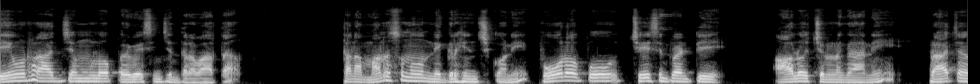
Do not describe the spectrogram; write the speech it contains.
దేవుని రాజ్యంలో ప్రవేశించిన తర్వాత తన మనసును నిగ్రహించుకొని పూర్వపు చేసినటువంటి ఆలోచనలు కానీ ప్రాచీన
